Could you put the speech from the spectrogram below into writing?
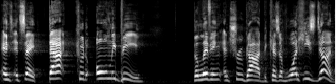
and, and say, that could only be the living and true God because of what he's done.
